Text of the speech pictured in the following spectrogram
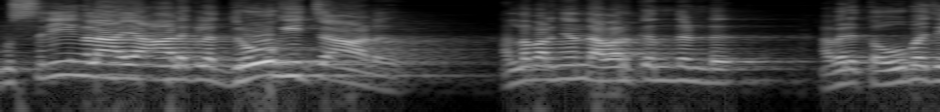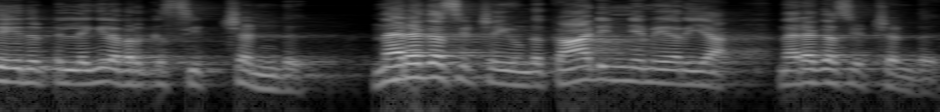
മുസ്ലിങ്ങളായ ആളുകളെ ദ്രോഹിച്ച ആൾ. അല്ല പറഞ്ഞെന്താ? അവർക്ക് എന്തുണ്ട്? അവർ തൗബ ചെയ്തിട്ടില്ലെങ്കിൽ അവർക്ക് ശിക്ഷ ഉണ്ട് നരകശിക്ഷയുണ്ട്. കാഠിന്യമേറിയ നരകശിക്ഷ ഉണ്ട്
